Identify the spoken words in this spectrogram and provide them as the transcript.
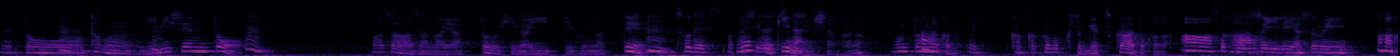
えっ、と、うん多分リビ戦とうん、わざわざがやっとる日がいいっていうふうになって、うん、そうです。私が行きたいに。したんかな本当はなんかうカッカクブックス月火とかがああ、そっ火か。水で休みあ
